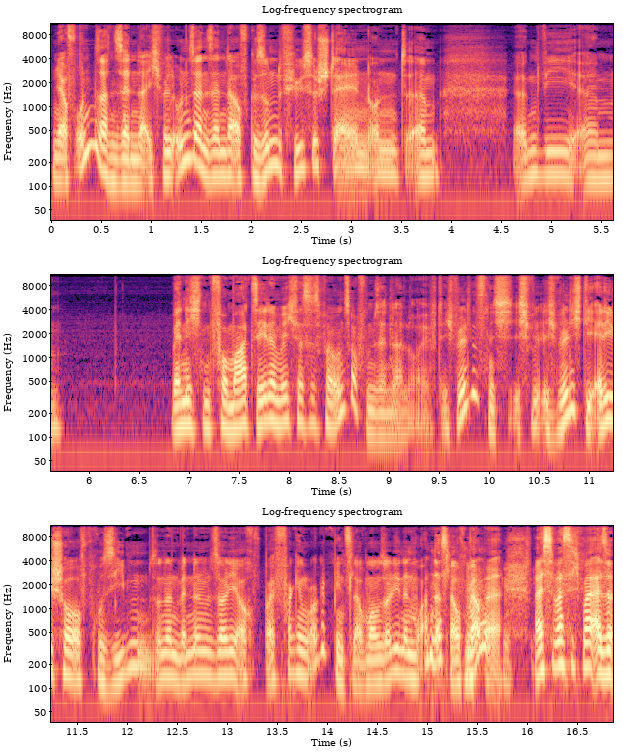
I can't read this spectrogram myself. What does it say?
ja, auf unseren Sender. Ich will unseren Sender auf gesunde Füße stellen und ähm, irgendwie, ähm, wenn ich ein Format sehe, dann will ich, dass es bei uns auf dem Sender läuft. Ich will das nicht. Ich will, ich will nicht die Eddie-Show auf Pro7, sondern wenn, dann soll die auch bei fucking Rocket Beans laufen. Warum soll die denn woanders laufen? Ja- weißt du, was ich meine? Also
